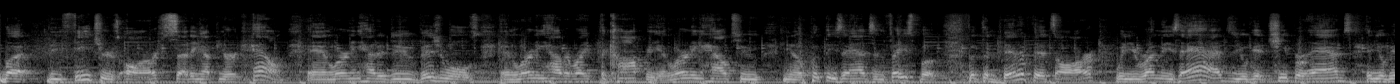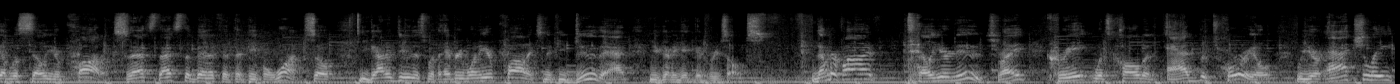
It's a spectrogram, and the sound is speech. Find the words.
But the features are setting up your account and learning how to do visuals and learning how to write the copy and learning how to you know put these ads in Facebook. But the benefits are when you run these ads you'll get cheaper ads and you'll be able to sell your products. So that's that's the benefit that people want. So you got to do this with every one of your products. And if you do that you're going to get good results. Number five tell your news right? Create what's called an advertorial where you're actually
